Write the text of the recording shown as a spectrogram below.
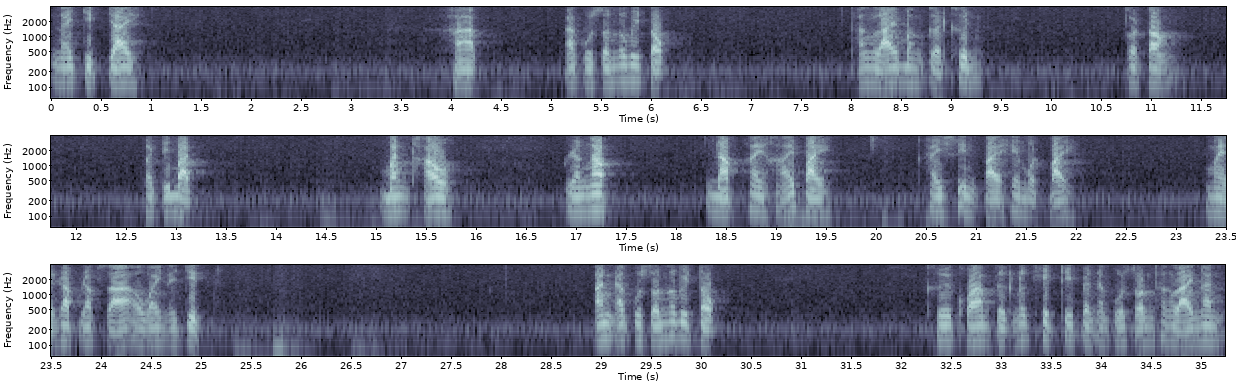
ในจิตใจ หากอากุศลวิตก ทั้งหลายบังเกิดขึ้น ก็ต้องปฏิบัติบรรเทา ระงับ ดับให้หายไป ให้สิ้นไปให้หมดไป ไม่รับรักษาเอาไว้ในจิต อันอกุศลวิตก คือความตรึกนึกคิดที่เป็นอกุศลทั้งหลายนั้น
